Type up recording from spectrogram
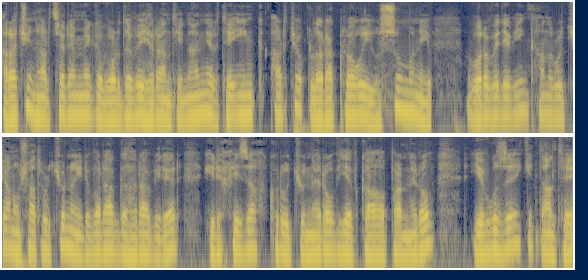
Առաջին հարցերը մեկը որտեւի հրանտինան էր թե ինք արդյոք լրակրողի ուսում ունի, որովհետեւ ինք հանրության ուշադրությունը իր վրա կհրավիրեր իր խիզախ քրություններով եւ գաղափարներով եւ գուզեի գտնել թե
